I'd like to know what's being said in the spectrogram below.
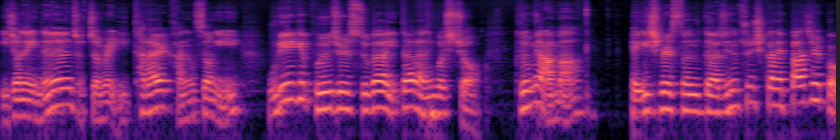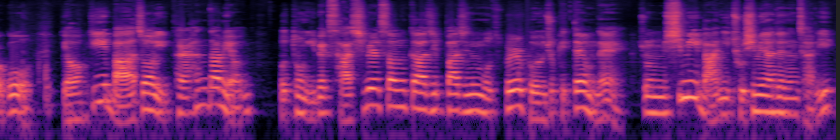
이전에 있는 저점을 이탈할 가능성이 우리에게 보여줄 수가 있다라는 것이죠. 그러면 아마 121선까지는 순식간에 빠질 거고 여기 마저 이탈한다면 보통 241선까지 빠지는 모습을 보여줬기 때문에 좀 심히 많이 조심해야 되는 자리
